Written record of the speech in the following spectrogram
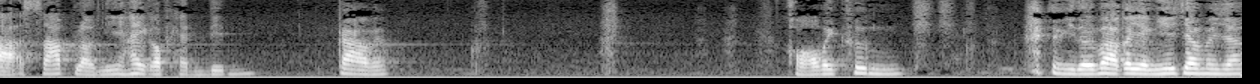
ละทรัพย์เหล่านี้ให้กับแผ่นดินกล้าไหมขอไปครึ่งมีโดยมากก็อย่างนี้ใช่ไหมจ๊ะ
